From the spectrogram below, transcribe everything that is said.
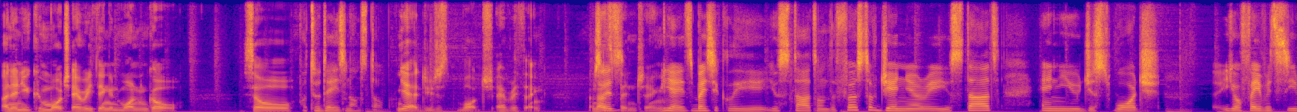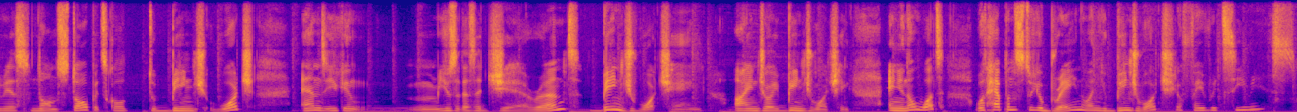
and then you can watch everything in one go. So for two days non-stop. yeah, you just watch everything, and So that's binging. Yeah, it's basically you start on the 1st of January, you start and you just watch your favorite series non-stop. It's called to binge watch and you can Mm, use it as a gerund, binge watching. I enjoy binge watching. And you know what? What happens to your brain when you binge watch your favorite series?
